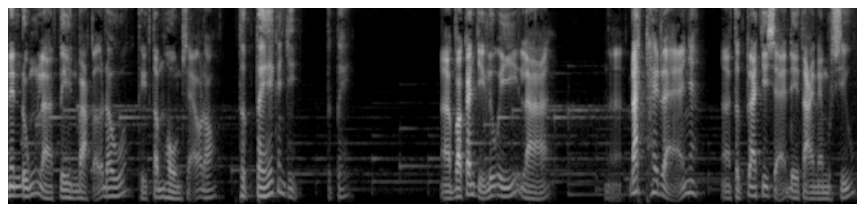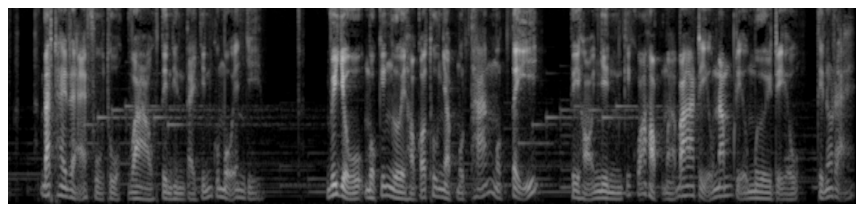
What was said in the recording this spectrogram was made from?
Nên đúng là tiền bạc ở đâu thì tâm hồn sẽ ở đó. Thực tế các anh chị thực tế à, và các anh chị lưu ý là à, đắt hay rẻ nha. À, thực ra chia sẻ đề tài này một xíu. Đắt hay rẻ phụ thuộc vào tình hình tài chính của mỗi anh chị. Ví dụ một cái người họ có thu nhập một tháng 1 tỷ thì họ nhìn cái khóa học mà 3 triệu 5 triệu 10 triệu thì nó rẻ.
